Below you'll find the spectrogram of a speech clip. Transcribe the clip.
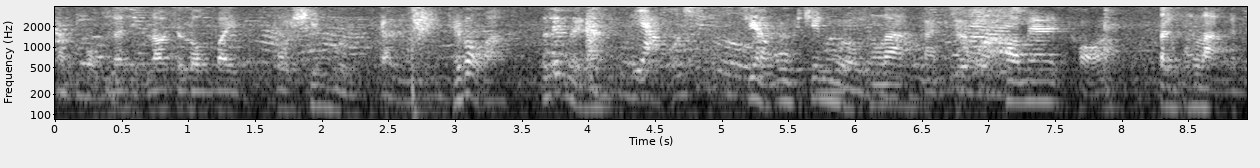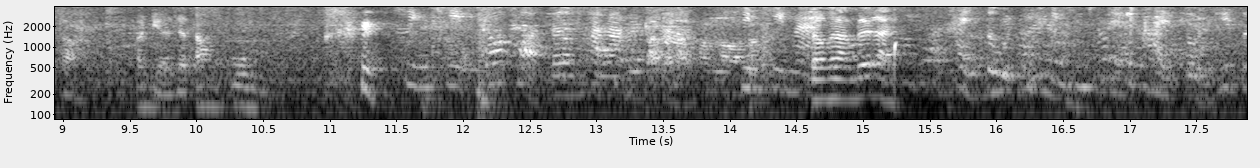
ครับผมแล้วเดี๋ยวเราจะลงไปโอเชียนเวิลด์กันใช่ป่าวะเขาเรียกอะไรนะสยามโอเชียนเวิลด์สยามโอเชียนเวิลด์ข้างล่างกันครับพ่อแม่ขอเติมพลังกันก่อนเพราะเดี๋ยวจะต้องอุ้ม คินคินก็ขอเติมพลังด้วยค่ะคินคินนะเติมพลังด้วยอะไรไข่ตุ๋นคินคินชอบกินไข่ตุ๋นที่ซุ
